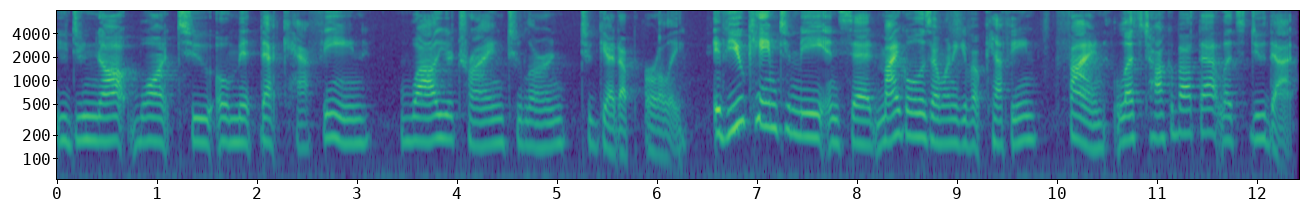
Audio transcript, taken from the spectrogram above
You do not want to omit that caffeine while you're trying to learn to get up early. If you came to me and said, My goal is I want to give up caffeine, fine, let's talk about that. Let's do that.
